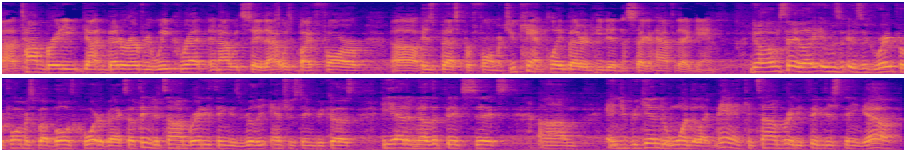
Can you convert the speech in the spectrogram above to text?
uh, Tom Brady gotten better every week, Rhett, and I would say that was by far uh, his best performance. You can't play better than he did in the second half of that game. No, I'm saying like it was it was a great performance by both quarterbacks. I think the Tom Brady thing is really interesting because he had another pick six, um, and you begin to wonder like, man, can Tom Brady figure this thing out?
